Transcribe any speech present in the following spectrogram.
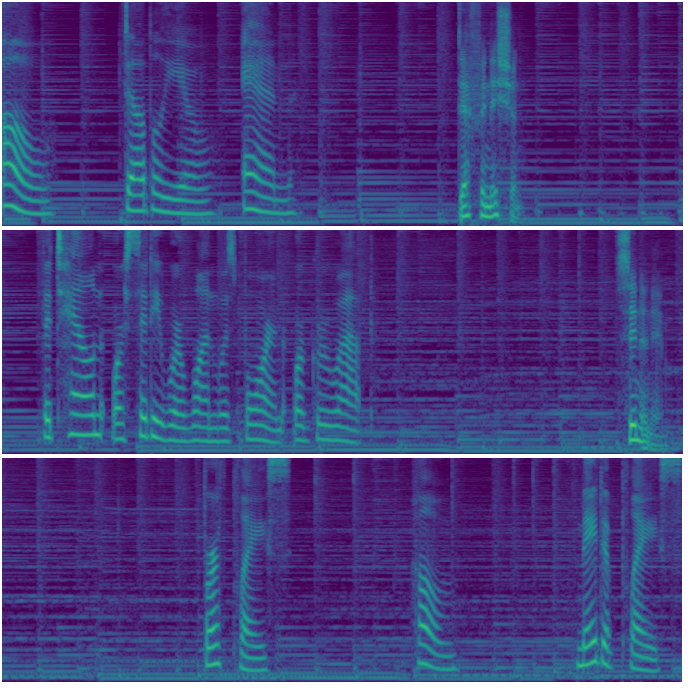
O W N. Definition. The town or city where one was born or grew up. Synonym. Birthplace. Home. Native place.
